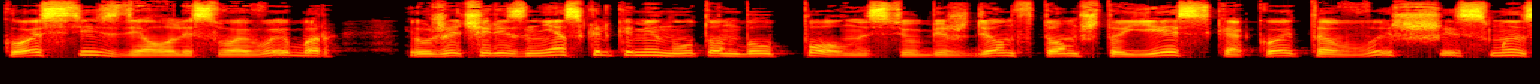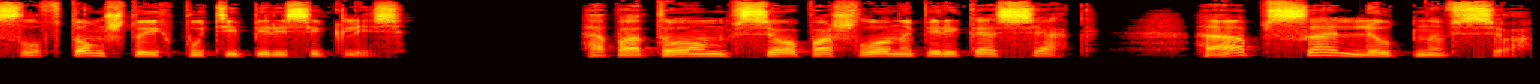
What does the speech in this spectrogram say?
Кости сделали свой выбор, и уже через несколько минут он был полностью убежден в том, что есть какой-то высший смысл в том, что их пути пересеклись. А потом все пошло наперекосяк. Абсолютно все.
